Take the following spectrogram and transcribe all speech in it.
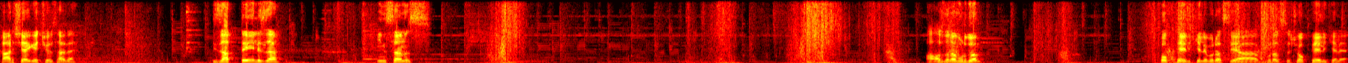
Karşıya geçiyoruz hadi. Biz at değiliz ha. İnsanız. Ağzına vurdum. Çok tehlikeli burası ya. Burası çok tehlikeli.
